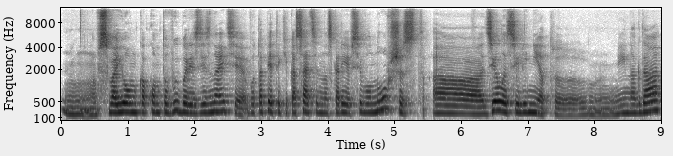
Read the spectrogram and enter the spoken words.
в своем каком-то выборе. Здесь, знаете, вот опять-таки касательно, скорее всего, новшеств, э, делать или нет. Иногда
